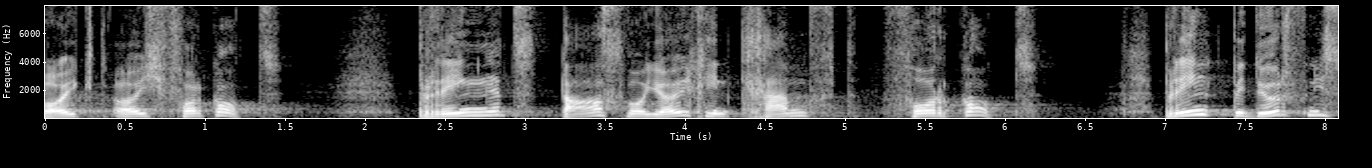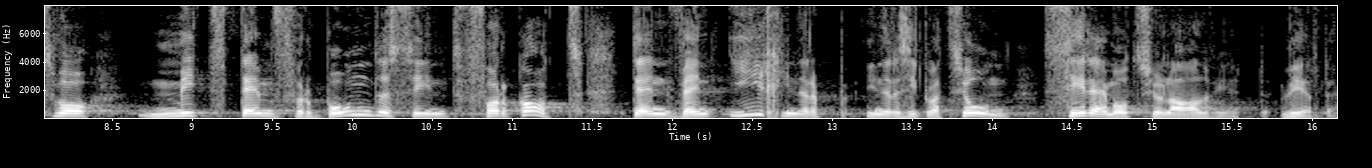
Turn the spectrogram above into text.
Beugt euch vor Gott. Bringt das, was euch in kämpft, vor Gott. Bringt Bedürfnisse, die mit dem verbunden sind vor Gott. Denn wenn ich in einer, in einer Situation sehr emotional werde,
